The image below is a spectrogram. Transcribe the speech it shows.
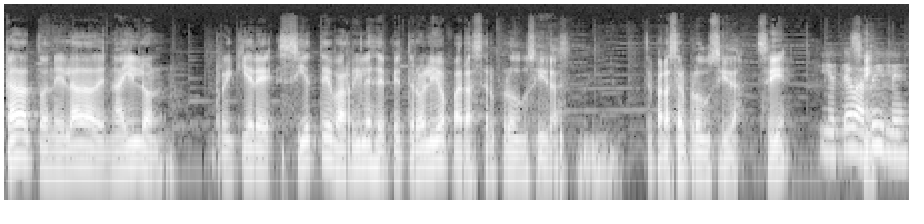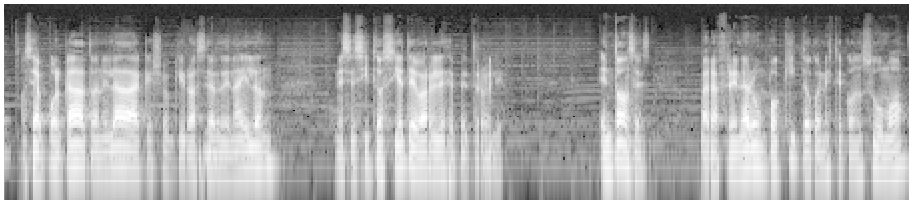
Cada tonelada de nylon requiere 7 barriles de petróleo para ser producidas. Para ser producida, ¿sí? Siete barriles. O sea, por cada tonelada que yo quiero hacer de nylon, necesito 7 barriles de petróleo. Entonces, para frenar un poquito con este consumo,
